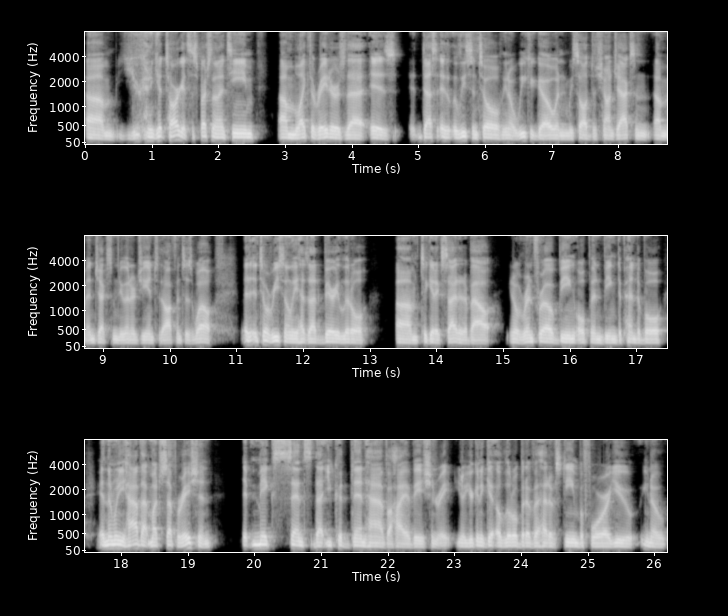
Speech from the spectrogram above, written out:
um, you're going to get targets, especially on a team um, like the Raiders that is des- at least until you know a week ago and we saw DeSean Jackson um, inject some new energy into the offense as well until recently has had very little um, to get excited about. You know, Renfrow being open, being dependable, and then when you have that much separation, it makes sense that you could then have a high evasion rate. You know, you're going to get a little bit of a head of steam before you, you know,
